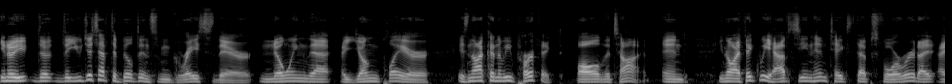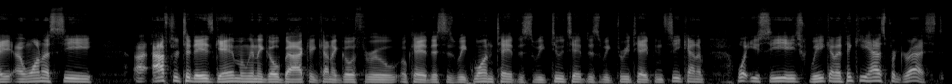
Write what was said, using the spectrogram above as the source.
you know, you, the, the, you just have to build in some grace there, knowing that a young player is not going to be perfect all the time. And, you know, I think we have seen him take steps forward. I, I, I want to see, uh, after today's game, I'm going to go back and kind of go through, okay, this is week one tape, this is week two tape, this is week three tape, and see kind of what you see each week. And I think he has progressed.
